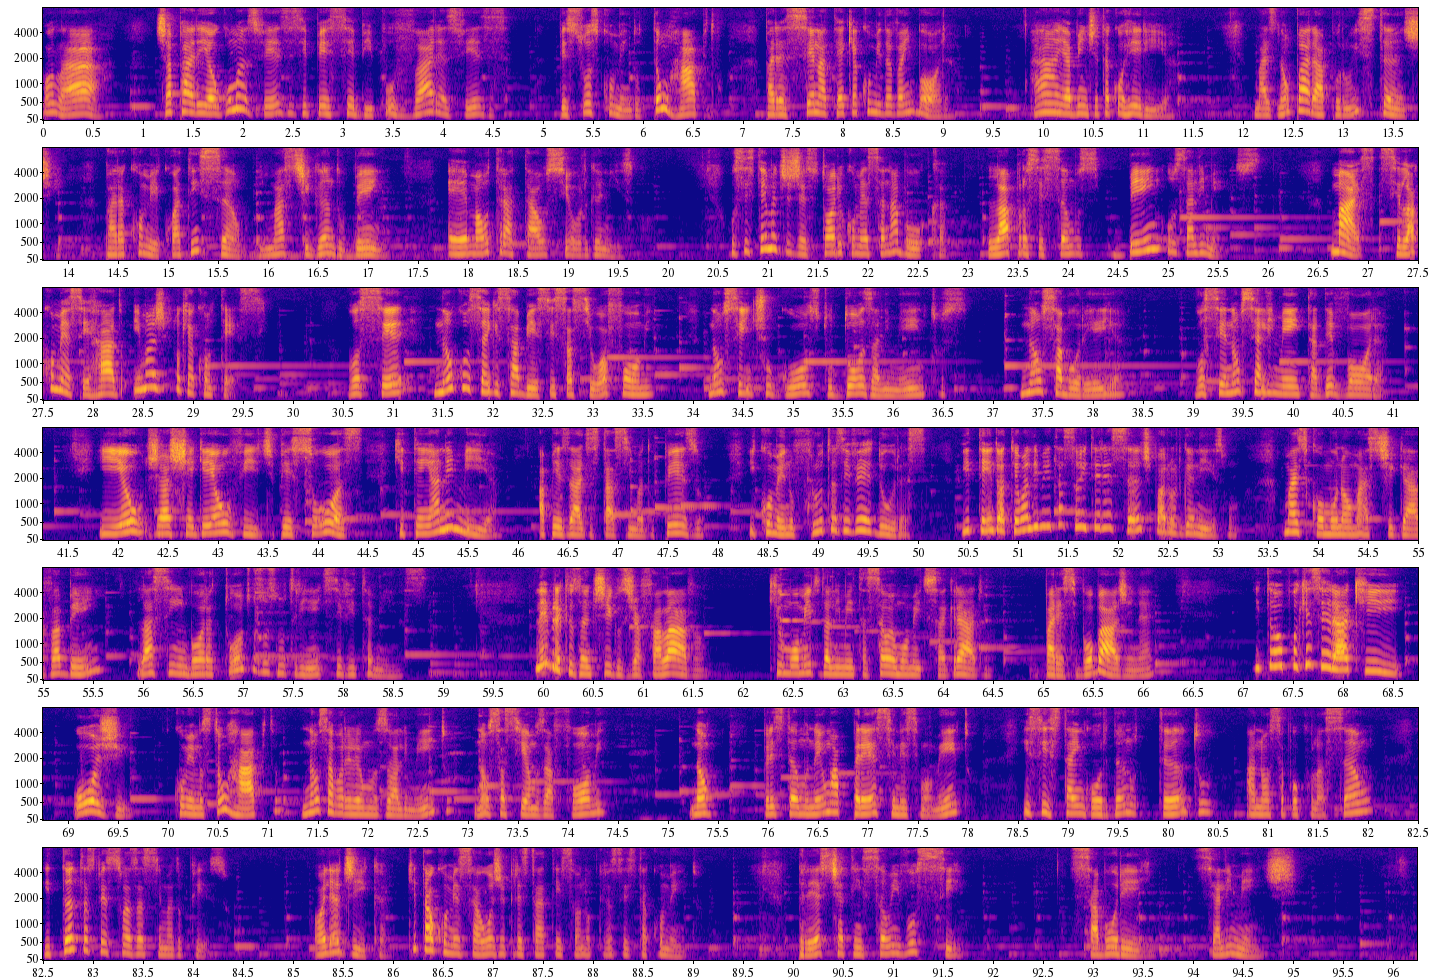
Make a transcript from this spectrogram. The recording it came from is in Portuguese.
Olá! Já parei algumas vezes e percebi por várias vezes pessoas comendo tão rápido, parecendo até que a comida vai embora. Ai, a bendita correria! Mas não parar por um instante para comer com atenção e mastigando bem é maltratar o seu organismo. O sistema digestório começa na boca. Lá processamos bem os alimentos. Mas se lá começa errado, imagina o que acontece. Você não consegue saber se saciou a fome, não sente o gosto dos alimentos, não saboreia, você não se alimenta, devora. E eu já cheguei a ouvir de pessoas que têm anemia, apesar de estar acima do peso, e comendo frutas e verduras, e tendo até uma alimentação interessante para o organismo, mas como não mastigava bem, lá se embora todos os nutrientes e vitaminas. Lembra que os antigos já falavam que o momento da alimentação é um momento sagrado? Parece bobagem, né? Então, por que será que hoje comemos tão rápido, não saboreamos o alimento, não saciamos a fome, não prestamos nenhuma prece nesse momento e se está engordando tanto a nossa população e tantas pessoas acima do peso? Olha a dica: que tal começar hoje a prestar atenção no que você está comendo? Preste atenção em você. Saboreie, se alimente.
